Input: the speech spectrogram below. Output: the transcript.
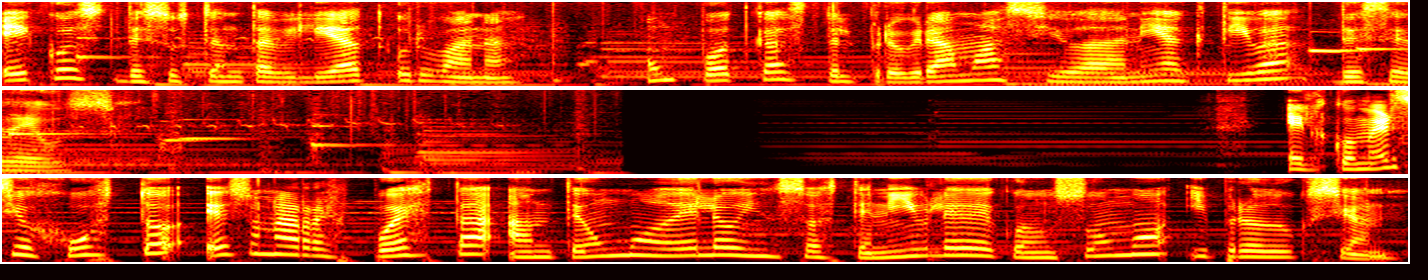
Ecos de Sustentabilidad Urbana, un podcast del programa Ciudadanía Activa de CEDEUS. El comercio justo es una respuesta ante un modelo insostenible de consumo y producción.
